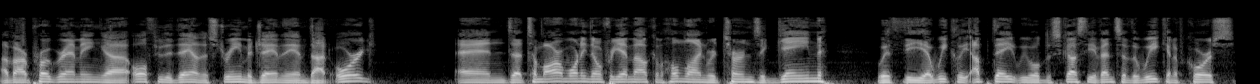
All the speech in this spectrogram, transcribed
of our programming uh, all through the day on the stream at jmam.org. And uh, tomorrow morning, don't forget, Malcolm Hoenlein returns again with the uh, weekly update. We will discuss the events of the week and, of course,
